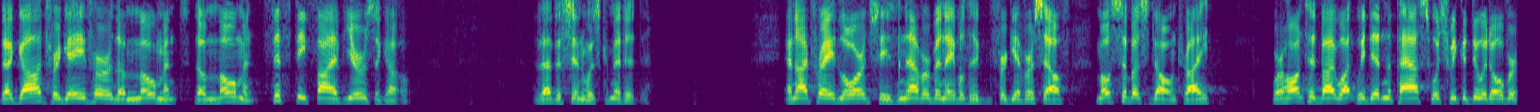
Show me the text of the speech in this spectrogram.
That God forgave her the moment, the moment 55 years ago that the sin was committed. And I prayed, Lord, she's never been able to forgive herself. Most of us don't, right? We're haunted by what we did in the past, wish we could do it over.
